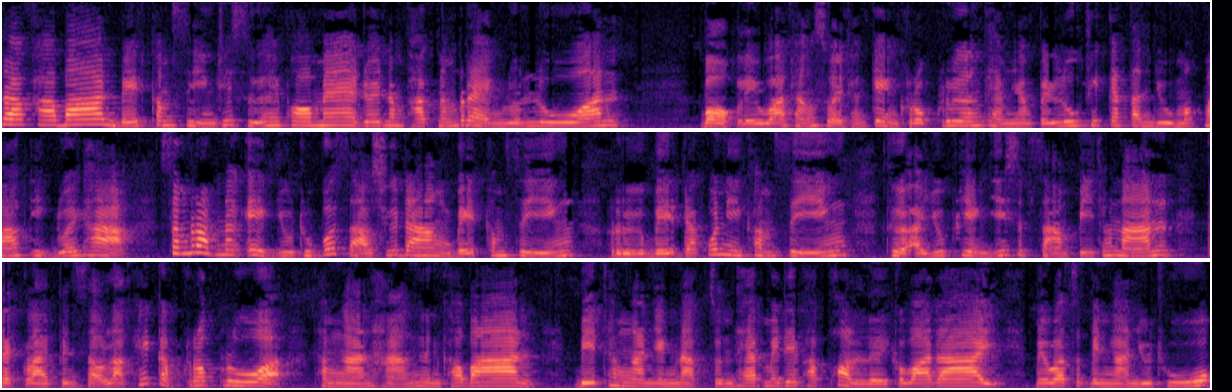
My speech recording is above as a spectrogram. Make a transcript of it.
ราคาบ้านเบสคำสิงที่ซื้อให้พ่อแม่ด้วยน้ำพักน้ำแรงล้วนๆ บอกเลยว่าทั้งสวยทั้งเก่งครบเครื่องแถมยังเป็นลูกที่กระตันยูมากๆอีกด้วยค่ะสำหรับนางเอกยูทูบเบอร์สาวชื่อดังเบสคำสิงหรือเบสดักวณีคำสิงเธออายุเพียง 23 ปีเท่านั้น แต่กลายเป็นเสาหลักให้กับครอบครัวทำงานหาเงินเข้าบ้าน เบสทำงานอย่างหนักจนแทบไม่ได้พักผ่อนเลยก็ว่าได้ ไม่ว่าจะเป็นงาน YouTube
